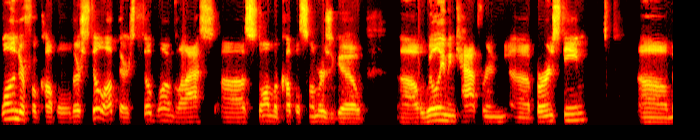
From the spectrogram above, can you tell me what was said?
wonderful couple. They're still up there, still blowing glass. Uh, saw them a couple summers ago. Uh, William and Catherine uh, Bernstein. Um,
